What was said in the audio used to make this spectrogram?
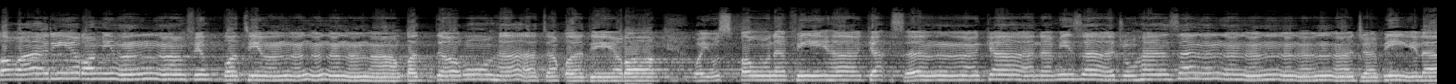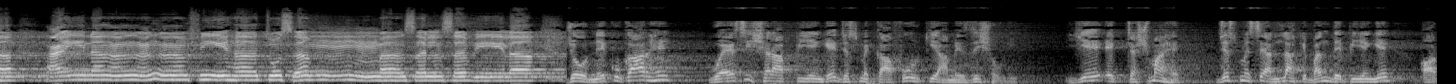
قوارير من فضة قدروها تقديرا ويسقون فيها كأسا كان مزاجها زنجبيلا عينا فيها تسمى سلسبيلا جو نیکوکار ہیں وہ ایسی شراب پیئیں گے جس میں کافور کی آمیزش ہوگی۔ یہ ایک چشمہ ہے جس میں سے اللہ کے بندے پیئیں گے اور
